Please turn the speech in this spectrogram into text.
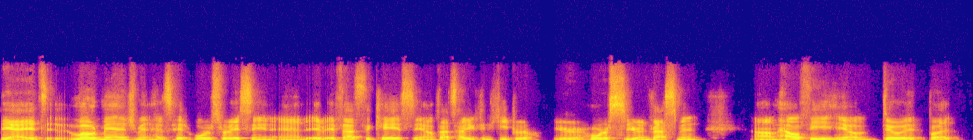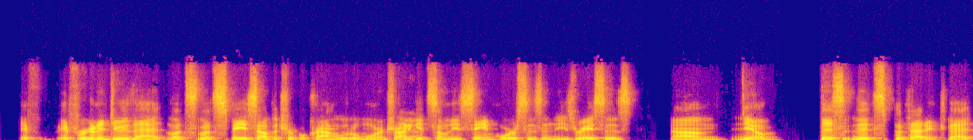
yeah, it's load management has hit horse racing, and if, if that's the case, you know, if that's how you can keep your your horse, your investment, um, healthy, you know, do it. But if if we're gonna do that, let's let's space out the triple crown a little more and try to get some of these same horses in these races. Um, you know, this it's pathetic that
